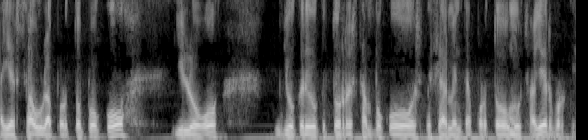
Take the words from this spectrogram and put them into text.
Ayer Saúl aportó poco y luego yo creo que Torres tampoco especialmente aportó mucho ayer, porque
